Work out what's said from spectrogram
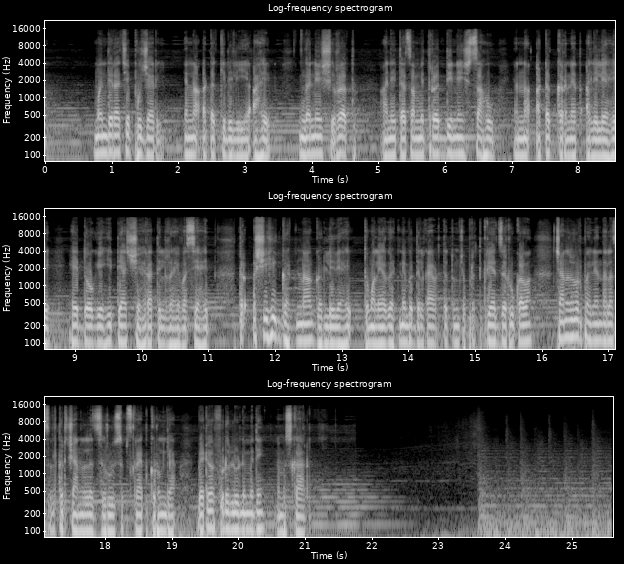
मंदिराचे पुजारी यांना अटक केलेली आहे. गणेश रथ आणि त्याचा मित्र दिनेश साहू यांना अटक करण्यात आलेली आहे. हे दोघेही त्या शहरातील रहिवासी आहेत. तर अशी ही घटना घडलेली आहे. तुम्हाला या घटनेबद्दल काय वाटतं? तुमच्या प्रतिक्रिया जरूर कळवा. चॅनलवर पहिल्यांदा असेल तर चॅनलला जरूर सबस्क्राईब करून घ्या. भेटूया पुढील व्हिडिओमध्ये नमस्कार.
